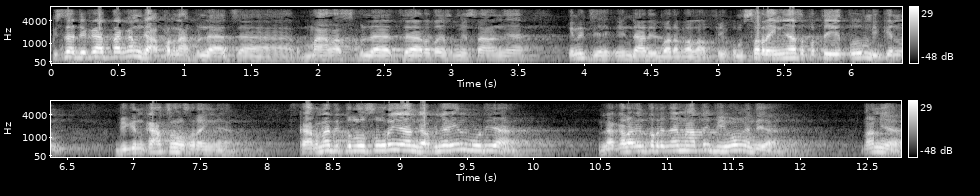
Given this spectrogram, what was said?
bisa dikatakan nggak pernah belajar, malas belajar atau misalnya ini dihindari barakallahu fikum. Seringnya seperti itu bikin bikin kacau seringnya. Karena ditelusuri yang nggak punya ilmu dia. Nah kalau internetnya mati bingung dia. Paham ya?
